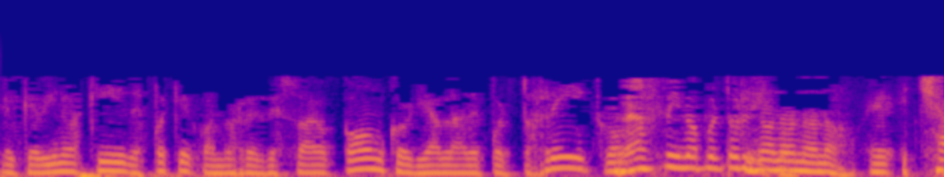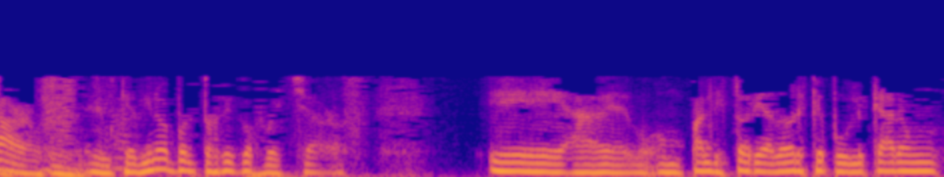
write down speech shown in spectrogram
el que vino aquí después que cuando regresó a Concord y habla de Puerto Rico. vino a Puerto Rico? No, no, no, no. Eh, Charles. Mm. El que vino a Puerto Rico fue Charles. Eh, un par de historiadores que publicaron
